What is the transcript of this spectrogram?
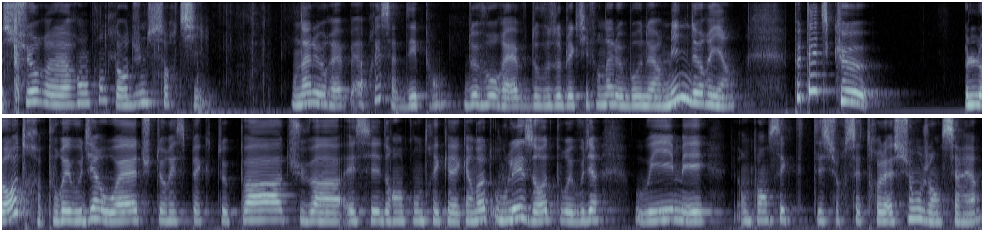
sur la rencontre lors d'une sortie, on a le rêve. Après, ça dépend de vos rêves, de vos objectifs. On a le bonheur, mine de rien. Peut-être que l'autre pourrait vous dire ouais, tu te respectes pas, tu vas essayer de rencontrer quelqu'un d'autre. Ou les autres pourraient vous dire oui, mais on pensait que tu étais sur cette relation, j'en sais rien.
